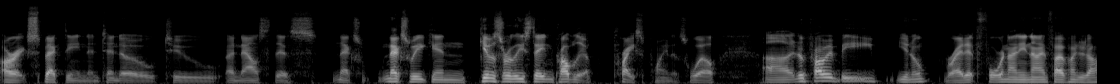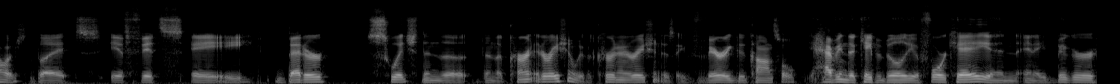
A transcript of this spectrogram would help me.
are expecting Nintendo to announce this next next week and give us a release date and probably a price point as well. Uh, it'll probably be you know right at four ninety nine five hundred dollars. But if it's a better Switch than the than the current iteration. With the current iteration is a very good console, having the capability of 4K and and a bigger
